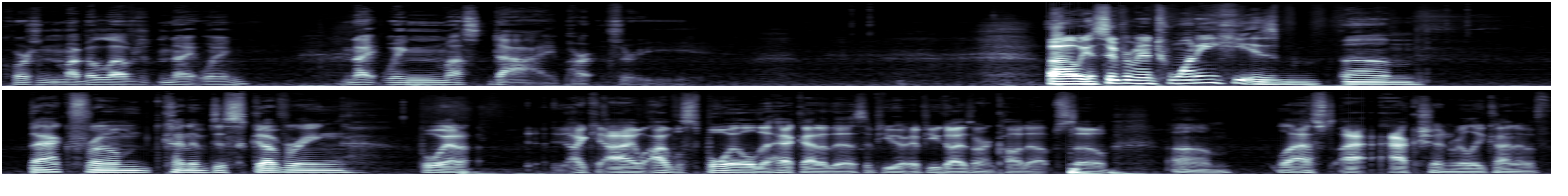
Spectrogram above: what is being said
Of course, my beloved Nightwing. Nightwing Must Die, Part 3. Uh, we got Superman 20. He is um, back from kind of discovering. Boy, I, I, I, will spoil the heck out of this if you if you guys aren't caught up. So, um, last action really kind of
